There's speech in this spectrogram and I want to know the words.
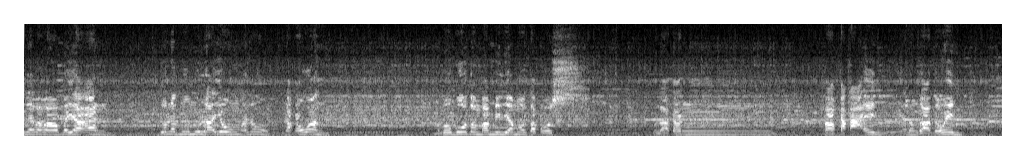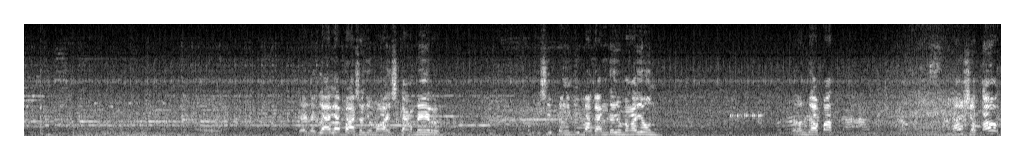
nila mababayaan doon nagmumula yung ano nakawan. Magugutom pamilya mo tapos wala kang papakain. Anong gagawin? Kaya naglalabasan yung mga scammer. Mag-isip ng hindi maganda yung mga yon ganun dapat. Yan shout out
